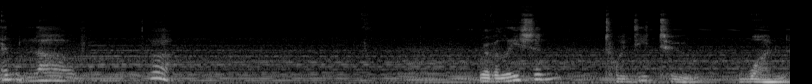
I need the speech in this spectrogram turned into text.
and love. Ah. Revelation 22 1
